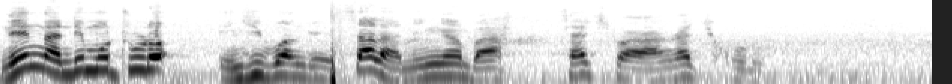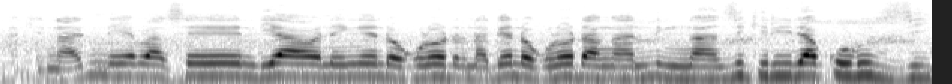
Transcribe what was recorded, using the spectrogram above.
Naye nga ndi mutulo enjibwa ngaesala neŋŋamba sakitwala nga kikulu kati nali neebase ndi awo neŋŋenda okuloota nagenda okuloota nga nzikirira ku luzzi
